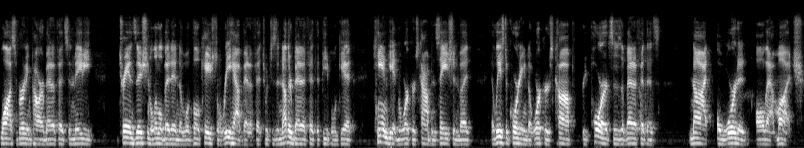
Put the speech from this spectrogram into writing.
loss of earning power benefits and maybe transition a little bit into vocational rehab benefits, which is another benefit that people get can get in workers' compensation, but at least according to workers' comp reports, is a benefit that's not awarded all that much.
